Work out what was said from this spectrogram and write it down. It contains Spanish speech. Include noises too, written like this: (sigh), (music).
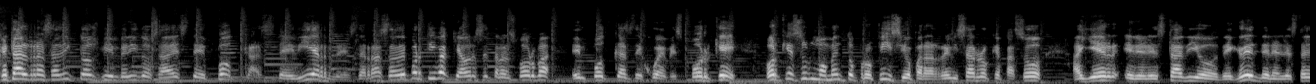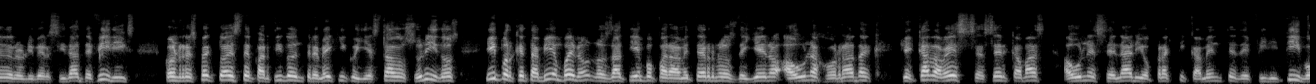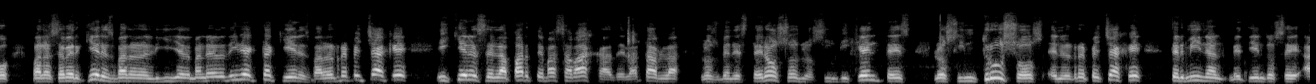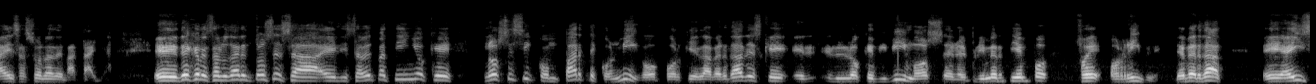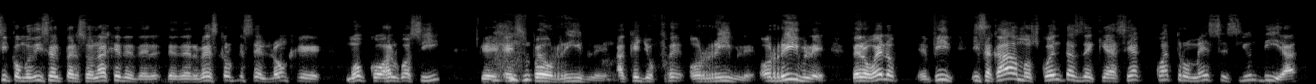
¿Qué tal, razadictos? Bienvenidos a este podcast de viernes de Raza Deportiva que ahora se transforma en podcast de jueves. ¿Por qué? Porque es un momento propicio para revisar lo que pasó ayer en el estadio de Glendon, en el estadio de la Universidad de Phoenix, con respecto a este partido entre México y Estados Unidos, y porque también, bueno, nos da tiempo para meternos de lleno a una jornada que cada vez se acerca más a un escenario prácticamente definitivo para saber quiénes van a la liguilla de manera directa, quiénes van al repechaje y quiénes en la parte más abajo de la tabla, los menesterosos, los indigentes, los intrusos en el repechaje, terminan metiéndose a esa zona de batalla. Eh, déjeme saludar entonces a Elizabeth Patiño, que no sé si comparte conmigo, porque la verdad es que lo que vivimos en el primer tiempo fue horrible, de verdad. Eh, ahí sí, como dice el personaje de, de, Derbez, creo que es el longe moco, algo así, que es, fue (laughs) horrible, aquello fue horrible, horrible. Pero bueno, en fin, y sacábamos cuentas de que hacía cuatro meses y un día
